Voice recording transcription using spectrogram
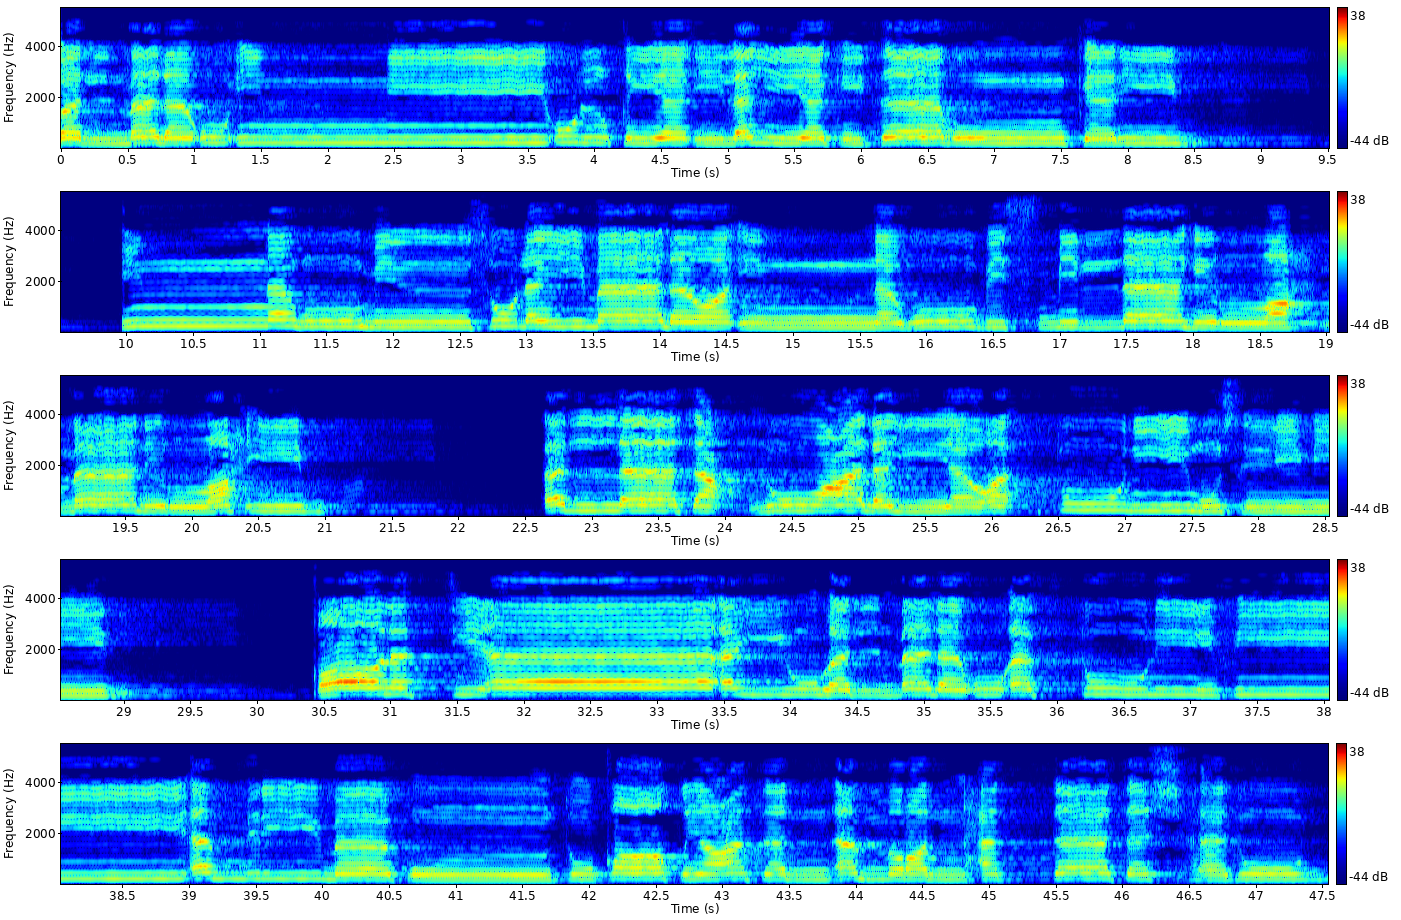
أيها الملأ إني ألقي إلي كتاب كريم إنه من سليمان وإنه بسم الله الرحمن الرحيم ألا تعلوا علي وأتوني مسلمين قالت يا أيها الملأ أفتوني في أمري ما كنت قاطعة أمرا حتى تشهدون.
